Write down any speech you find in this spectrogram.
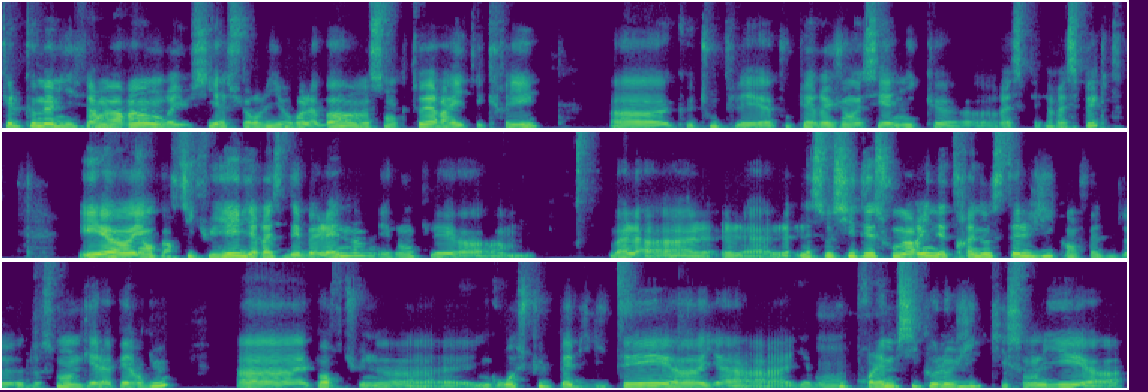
quelques mammifères marins ont réussi à survivre là-bas. Un sanctuaire a été créé euh, que toutes les, régions océaniques respe- respectent. Et, en particulier, il y reste des baleines. Et donc, bah, la, société sous-marine est très nostalgique en fait de ce monde qu'elle a perdu. Euh, elle porte une, euh, une grosse culpabilité. Euh, Il y a, il y a beaucoup Mm. de problèmes psychologiques qui sont liés à,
